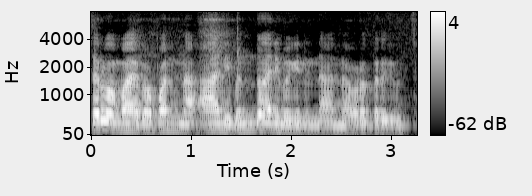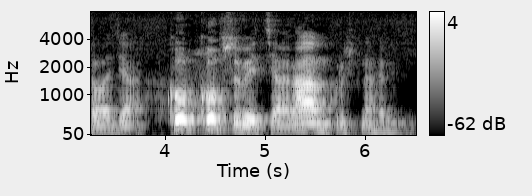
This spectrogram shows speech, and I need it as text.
सर्व मायबापांना आणि बंधू आणि भगिनींना नवरात्री उत्सवाच्या खूप खूप शुभेच्छा. रामकृष्ण हरी.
